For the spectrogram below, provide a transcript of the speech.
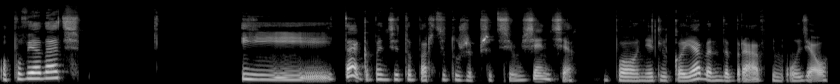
opowiadać. I tak, będzie to bardzo duże przedsięwzięcie, bo nie tylko ja będę brała w nim udział.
